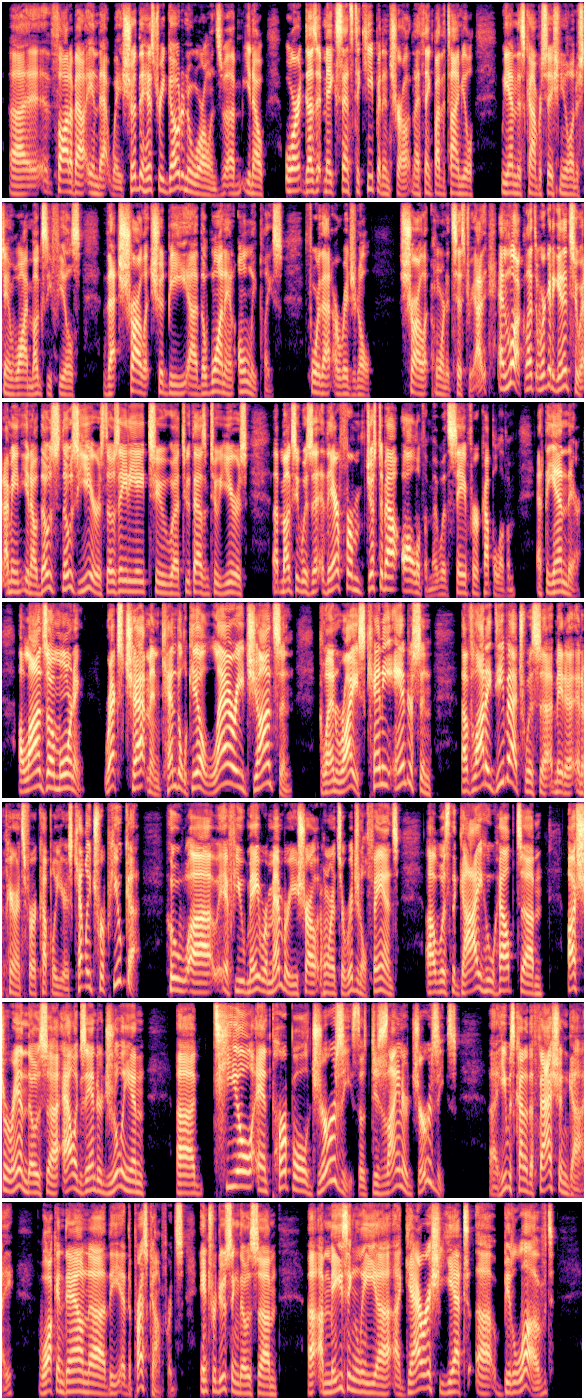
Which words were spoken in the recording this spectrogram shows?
uh thought about in that way. Should the history go to New Orleans, um, you know, or does it make sense to keep it in Charlotte? And I think by the time you'll we end this conversation, you'll understand why Muggsy feels that Charlotte should be uh, the one and only place for that original Charlotte Hornets history. I, and look, let's we're going to get into it. I mean, you know, those those years, those 88 to uh, 2002 years uh, Muggsy was uh, there for just about all of them, with save for a couple of them at the end there. Alonzo Mourning, Rex Chapman, Kendall Gill, Larry Johnson, Glen Rice, Kenny Anderson, uh, Vlade Divac was uh, made a, an appearance for a couple of years. Kelly Tripucka, who, uh, if you may remember, you Charlotte Hornets original fans, uh, was the guy who helped um, usher in those uh, Alexander Julian uh, teal and purple jerseys, those designer jerseys uh, he was kind of the fashion guy walking down uh, the the press conference, introducing those um, uh, amazingly uh, garish yet uh, beloved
